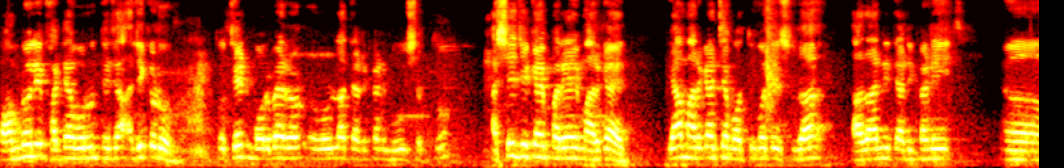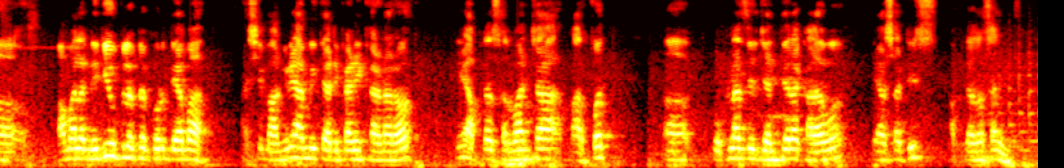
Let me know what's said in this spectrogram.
बांबडोली फाट्यावरून त्याच्या अलीकडून तो थेट मोरब्या रोड रोडला त्या ठिकाणी मिळू शकतो. असे जे काही पर्यायी मार्ग आहेत या मार्गाच्या बाबतीमध्ये सुद्धा दादांनी त्या ठिकाणी आम्हाला निधी उपलब्ध करून द्यावा अशी मागणी आम्ही त्या ठिकाणी करणार आहोत. हे आपल्या सर्वांच्या मार्फत कोकणातील जनतेला कळावं यासाठीच आपल्याला सांगितलं.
